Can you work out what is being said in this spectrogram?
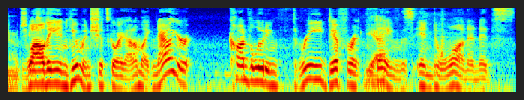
Oh, while the inhuman shit's going on. I'm like, now you're convoluting three different Yeah. things into one, and it's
